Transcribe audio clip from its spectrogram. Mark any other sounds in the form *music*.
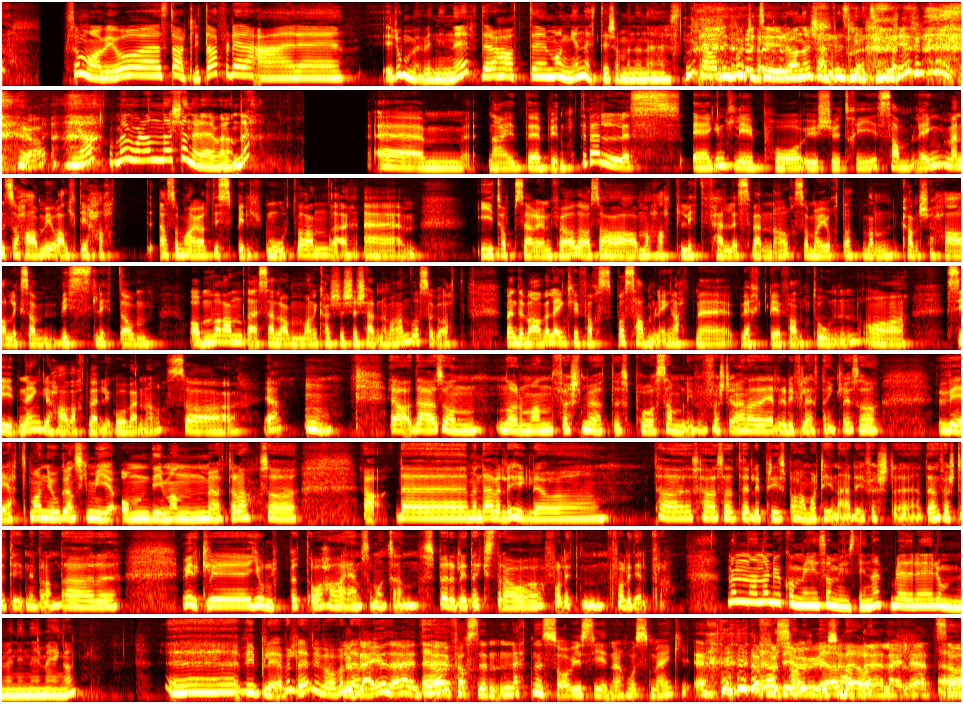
Så må vi jo starte litt, da, for dere er eh, rommevenninner. Dere har hatt eh, mange netter sammen denne høsten. Det har vært litt borteturer og noen Champions League-turer. *laughs* Ja. Ja, men hvordan kjenner dere hverandre? Um, nei, det begynte vel egentlig på U23-samling, men så har vi jo alltid hatt Altså, vi har jo alltid spilt mot hverandre. Um, I toppserien før da, så har vi hatt litt felles venner som har gjort at man kanskje har liksom visst litt om, om hverandre, selv om man kanskje ikke kjenner hverandre så godt. Men det var vel egentlig først på samling at vi virkelig fant tonen, og siden egentlig har vært veldig gode venner. Så ja. Mm. Ja, det er jo sånn når man først møtes på samling for første gang, det gjelder de fleste egentlig, så vet man jo ganske mye om de man møter, da. Så ja, det, men det er veldig hyggelig å har satt veldig pris på å ha Martine her de første, den første tiden i Brann. Det har eh, virkelig hjulpet å ha en som man kan spørre litt ekstra og få litt, få litt hjelp fra. Men eh, når du kom i sommerhuset dine, ble dere rommevenninner med en gang? Eh, vi ble vel det. Vi var vel Vi det. ble jo det. Ja. Første nettene sov Justine hos meg. *laughs* Fordi sant, hun ikke ja, hadde leilighet. Så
